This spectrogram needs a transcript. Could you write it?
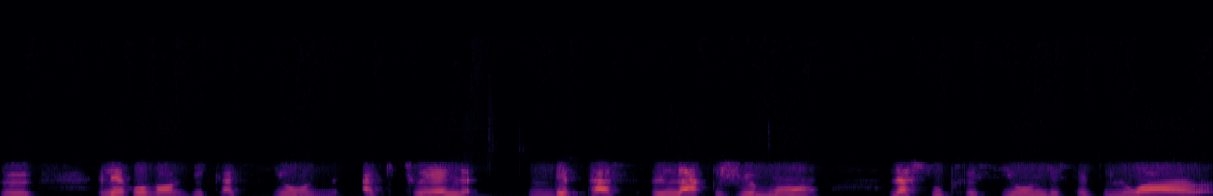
que les revendications actuelles dépassent largement la suppression de cette loi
